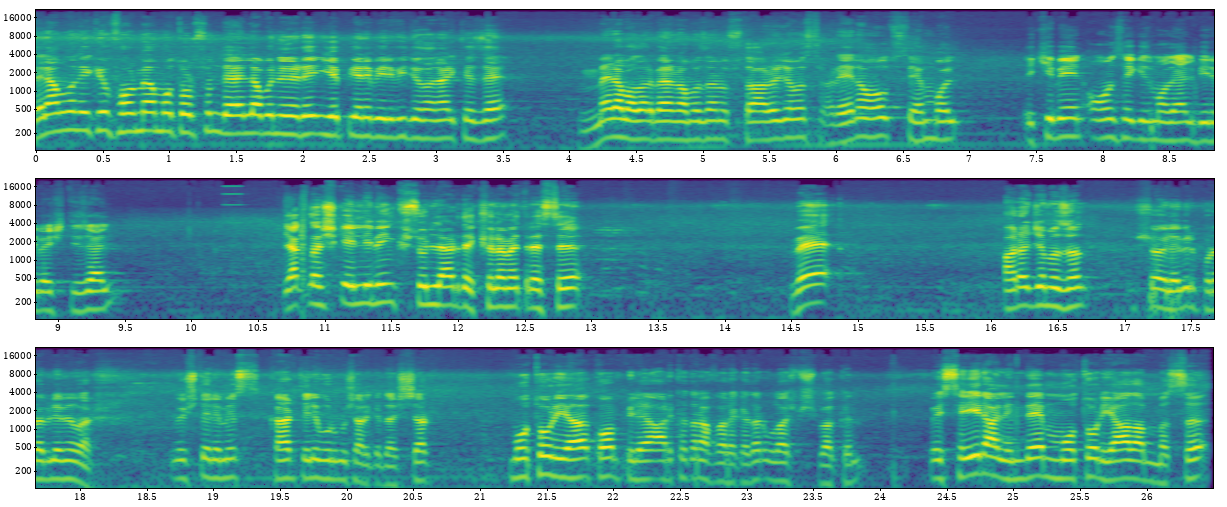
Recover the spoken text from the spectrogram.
Selamünaleyküm. Formula Motors'un değerli aboneleri yepyeni bir videodan herkese merhabalar. Ben Ramazan Usta aracımız. Renault Sembol 2018 model 1.5 dizel. Yaklaşık 50 bin küsürlerde kilometresi ve aracımızın şöyle bir problemi var. Müşterimiz karteli vurmuş arkadaşlar. Motor yağı komple arka taraflara kadar ulaşmış bakın. Ve seyir halinde motor yağlanması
